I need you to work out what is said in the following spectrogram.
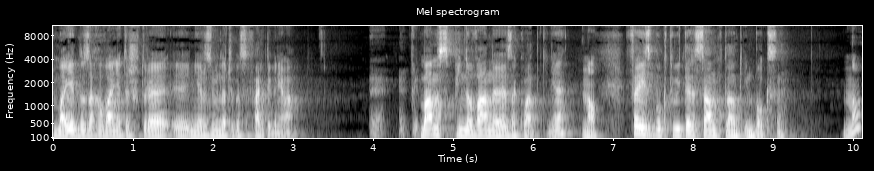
Ma jedno zachowanie też, które e, nie rozumiem, dlaczego Safari tego nie ma. Mam spinowane zakładki, nie? No. Facebook, Twitter, SoundCloud, Inboxy. No.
